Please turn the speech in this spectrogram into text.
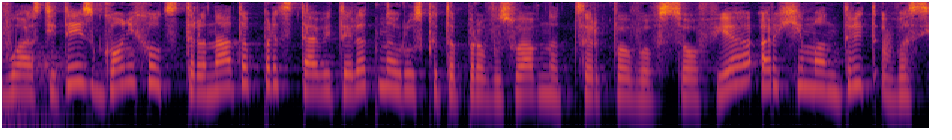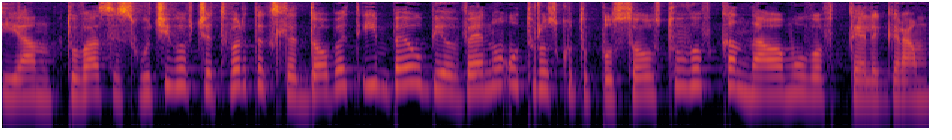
Властите изгониха от страната представителят на Руската православна църква в София, архимандрит Васиян. Това се случи в четвъртък след обед и бе обявено от Руското посолство в канала му в Телеграм.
